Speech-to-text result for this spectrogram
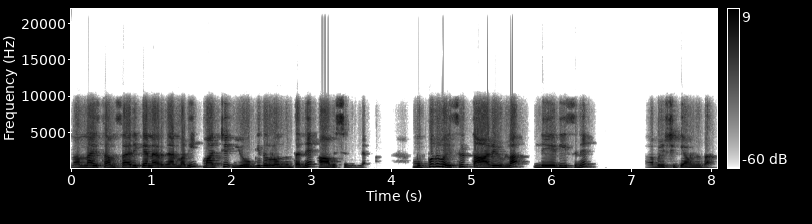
നന്നായി സംസാരിക്കാൻ അറിഞ്ഞാൽ മതി. മറ്റ് യോഗ്യതകളൊന്നും തന്നെ ആവശ്യമില്ല. മുപ്പത് വയസ്സിൽ താഴെയുള്ള ലേഡീസിന് അപേക്ഷിക്കാവുന്നതാണ്.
